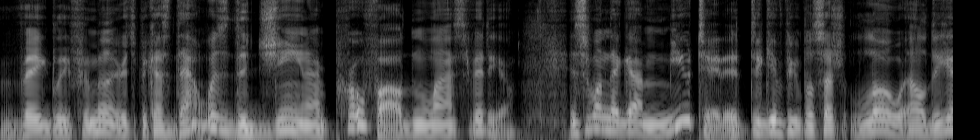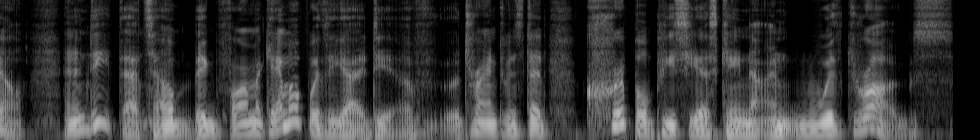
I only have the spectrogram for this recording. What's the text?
vaguely familiar, it's because that was the gene I profiled in the last video. It's the one that got mutated to give people such low LDL, and indeed that's how Big Pharma came up with the idea of trying to instead cripple PCSK9 with drugs.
